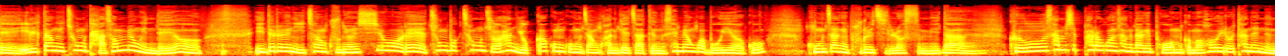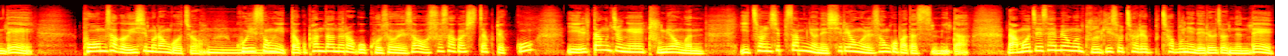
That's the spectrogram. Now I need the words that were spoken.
네, 일당이 총 5명인데요. 이들은 2009년 10월에 충북 청주 한 육가공 공장 관계자 등 3명과 모의하고 공장에 불을 질렀습니다. 네. 그후 38억 원 상당의 보험금을 허위로 타냈는데 보험사가 의심을 한 거죠. 음. 고의성이 있다고 판단을 하고 고소해서 수사가 시작됐고 이 일당 중에 두 명은 2013년에 실형을 선고받았습니다. 나머지 세 명은 불기소 처분이 내려졌는데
